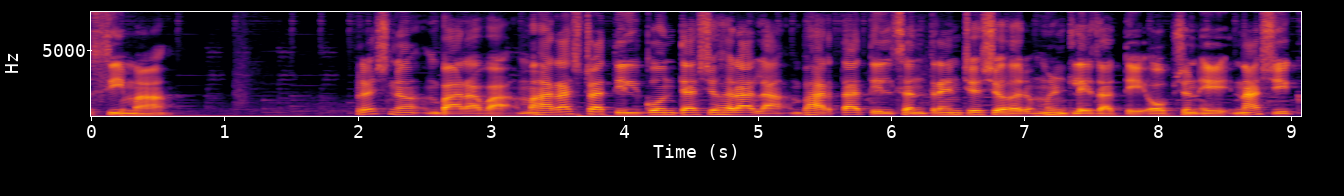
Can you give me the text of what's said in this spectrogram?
सीमा. प्रश्न बारावा. महाराष्ट्रातील कोणत्या शहराला भारतातील संत्र्यांचे शहर म्हटले जाते? Option A Nashik.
